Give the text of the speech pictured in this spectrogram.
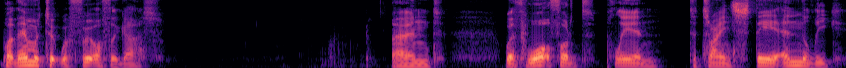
But then we took our foot off the gas. And with Watford playing to try and stay in the league,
